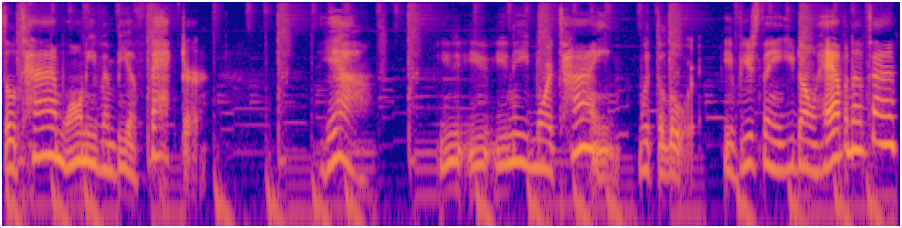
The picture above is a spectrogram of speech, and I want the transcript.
So time won't even be a factor yeah, you, you, you need more time with the Lord. If you're saying you don't have enough time,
